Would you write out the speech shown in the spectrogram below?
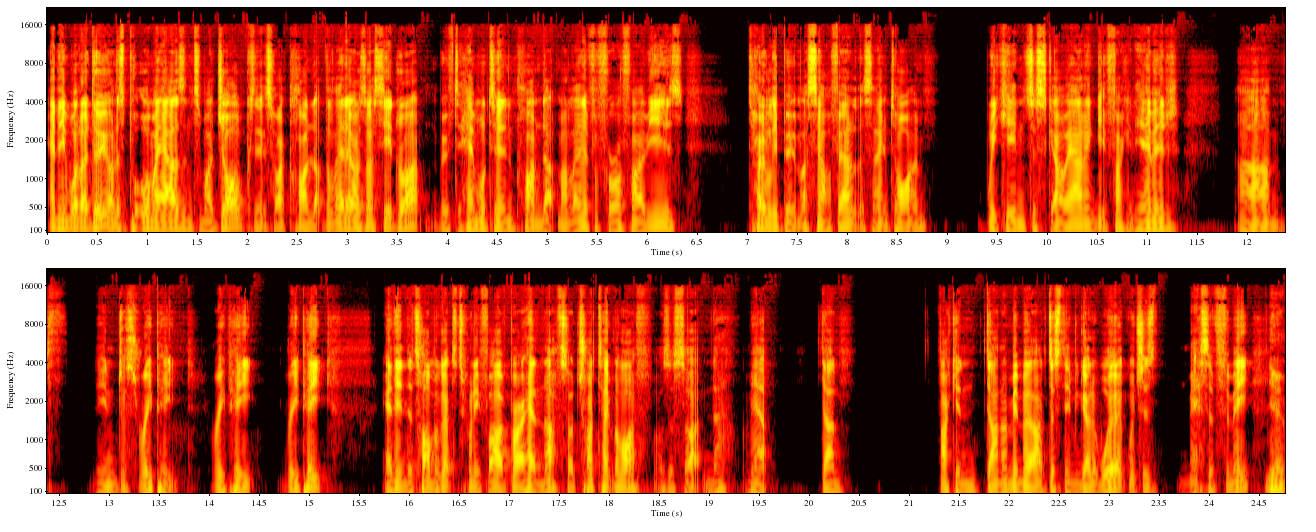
And then what I do, I just put all my hours into my job because so I climbed up the ladder, as I said, right? Moved to Hamilton, climbed up my ladder for four or five years, totally burnt myself out at the same time. Weekends, just go out and get fucking hammered. Um, then just repeat, repeat, repeat. And then the time I got to 25, bro, I had enough. So I tried to take my life. I was just like, nah, I'm out. Done. Fucking done. I remember I just didn't even go to work, which is massive for me. Yeah.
